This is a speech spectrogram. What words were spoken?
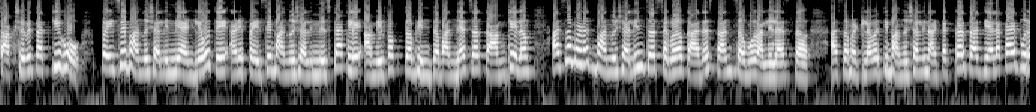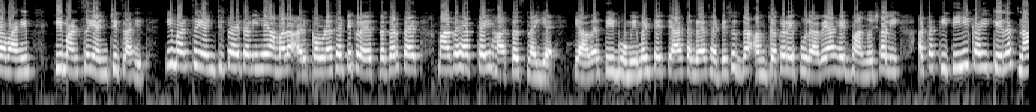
साक्षर देतात की हो? पैसे भानुशालींनी आणले होते आणि पैसे भानुशालींनीच टाकले. आम्ही फक्त भिंत बांधण्याचं काम केलं. असं म्हणत भानुशालींचं सगळं कारस्थान समोर आलेलं असतं. असं म्हटल्यावरती भानुशाली नाटक करतात याला काय पुरावा आहे? ही माणसं यांचीच आहेत. ही माणसं यांचीच आहेत आणि हे आम्हाला अडकवण्यासाठी प्रयत्न करतायत. माझा ह्यात काही हातच नाही आहे यावरती भूमी म्हणते त्या सगळ्यासाठी सुद्धा आमच्याकडे पुरावे आहेत. भानुशाली आता कितीही काही केलं ना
